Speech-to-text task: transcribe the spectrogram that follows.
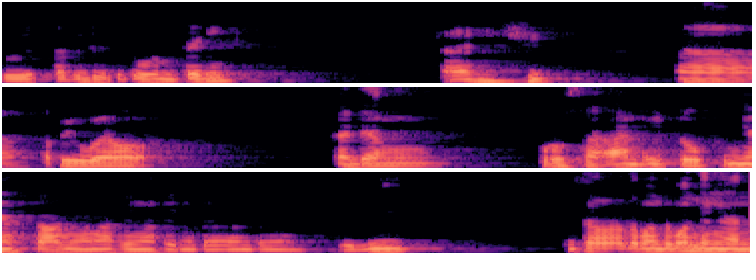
duit tapi duit itu penting. Kan? Eh, tapi well kadang perusahaan itu punya stylenya masing-masing teman-teman. Jadi misal teman-teman dengan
